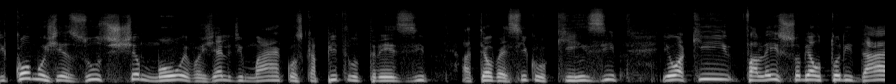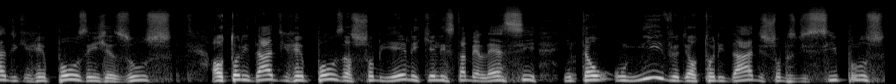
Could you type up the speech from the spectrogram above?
de como Jesus chamou o Evangelho de Marcos, capítulo 13, até o versículo 15. Eu aqui falei sobre a autoridade que repousa em Jesus, a autoridade que repousa sobre ele, que ele estabelece, então, um nível de autoridade sobre os discípulos,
